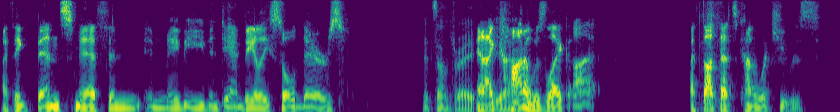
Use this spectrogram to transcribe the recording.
I think Ben Smith and, and maybe even Dan Bailey sold theirs. That sounds right. And I yeah. kind of was like, I, I thought that's kind of what she was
